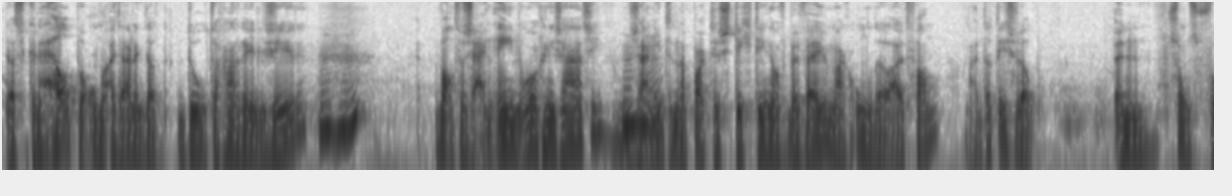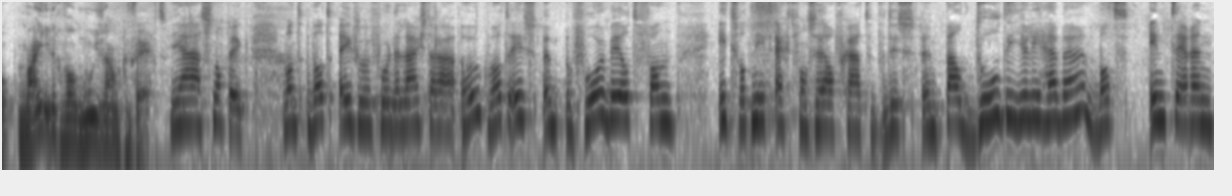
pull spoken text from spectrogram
dat ze kunnen helpen om uiteindelijk dat doel te gaan realiseren. Mhm. Want we zijn één organisatie. We zijn niet een aparte stichting of BV. We maken onderdeel uit van. Maar dat is wel een soms voor mij in ieder geval een moeizaam gevecht. Ja, snap ik. Want wat even voor de luisteraar ook, wat is een, een voorbeeld van iets wat niet echt vanzelf gaat? Dus een bepaald doel die jullie hebben, wat intern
